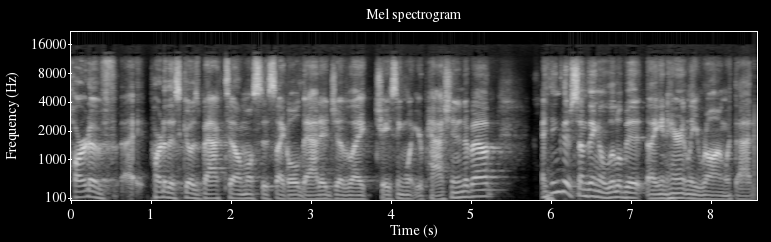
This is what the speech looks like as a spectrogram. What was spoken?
part of uh, part of this goes back to almost this like old adage of like chasing what you're passionate about. I think there's something a little bit like inherently wrong with that.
